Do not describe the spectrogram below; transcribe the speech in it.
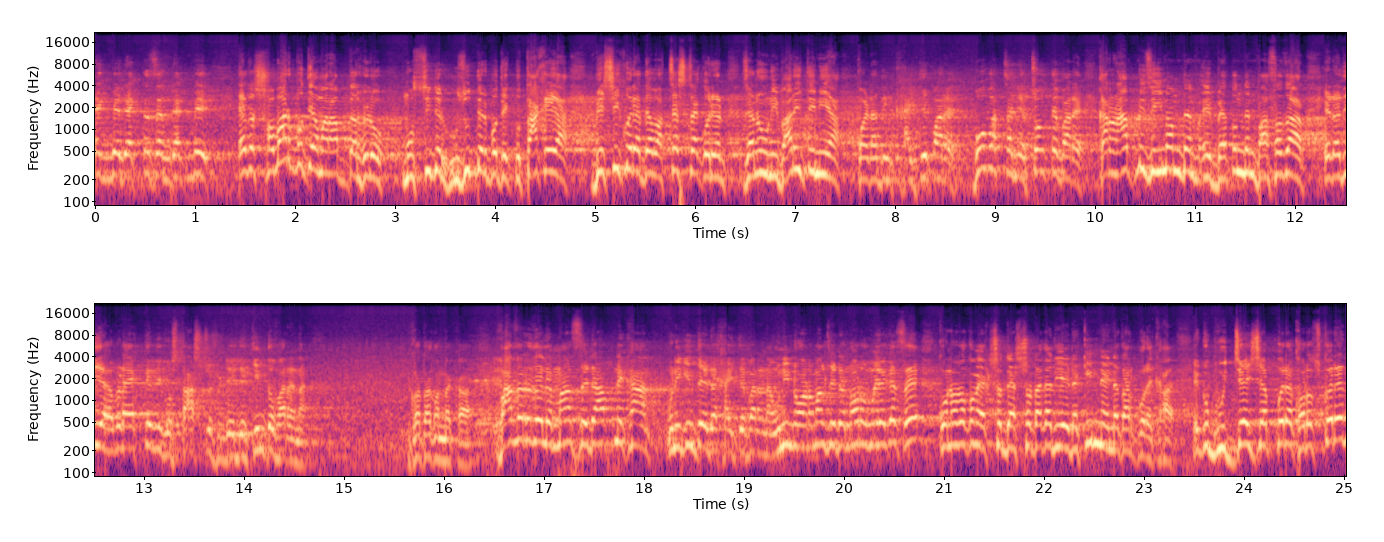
দেখবে, দেখতেছেন, দেখবে, এদের সবার প্রতি আমার আবদার হলো মসজিদের হুজুরদের প্রতি একটু তাকেয়া বেশি করে দেওয়ার চেষ্টা করেন, যেন উনি বাড়িতে নিয়ে কয়টা দিন খাইতে পারে, বউ বাচ্চা নিয়ে চলতে পারে। কারণ আপনি যে ইমাম দেন, এই বেতন দেন পাঁচ হাজার, এটা দিয়ে এবার এক কেজি আষ্ট ফিটে দিয়ে কিনতে পারে না। কথা কন না কা। বাজারে দিলে মাছ যেটা আপনি খান, উনি কিন্তু এটা খাইতে পারে না। উনি নর্মাল যেটা নরম হয়ে গেছে, কোনো রকম একশো, দেড়শো টাকা দিয়ে এটা কিনে না, তারপরে খায়। একটু বুঝে হিসাব করে খরচ করেন।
